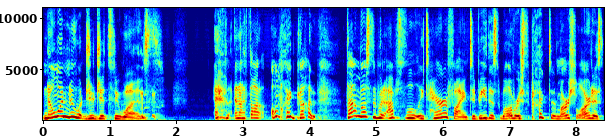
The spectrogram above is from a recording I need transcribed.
no one knew what jujitsu was. and, and I thought, oh my God, that must have been absolutely terrifying to be this well-respected martial artist,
